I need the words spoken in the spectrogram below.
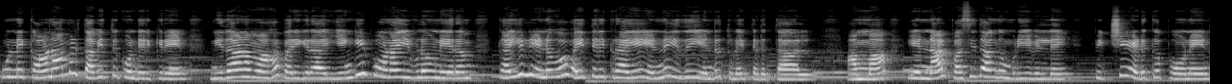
உன்னை காணாமல் தவித்துக் கொண்டிருக்கிறேன். நிதானமாக வருகிறாய். எங்கே போனாய் இவ்வளவு நேரம்? கையில் என்னவோ வைத்திருக்கிறாயே. என்ன இது? என்று துளைத்தெடுத்தாள். அம்மா என்னால் பசி தாங்க முடியவில்லை. பிச்சை எடுக்க போனேன்.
